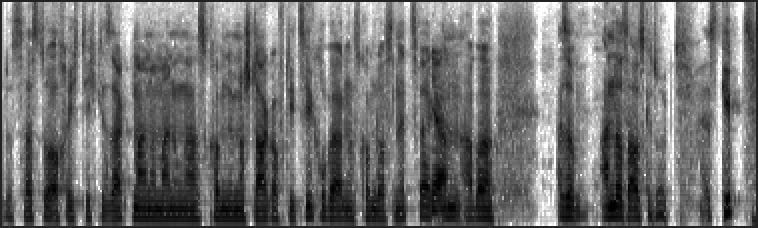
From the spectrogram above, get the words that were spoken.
das hast du auch richtig gesagt, meiner Meinung nach, es kommt immer stark auf die Zielgruppe an, es kommt aufs Netzwerk ja. an, aber also anders ausgedrückt, es gibt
